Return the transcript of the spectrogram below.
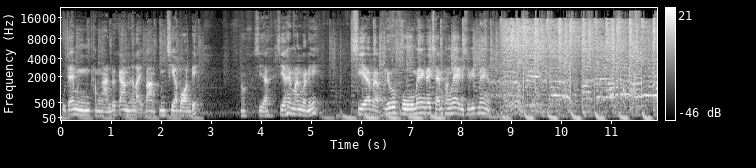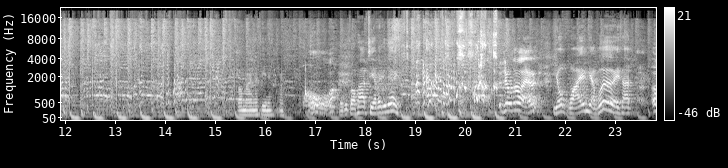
กูจะให้มึงทำงานด้วยกล้ามเนื้อไหล่บ้าง มึงเชียร์บอลดิเอาเชียร์ เชียร์ให้มันกว่านี้ เชียร์แบบลิเวอร์พูลแม่งได้แชมป์ครั้งแรกในชีวิตแม่งอะประมาณนาทีหนึงอะโอ้โหเดี๋ยวกูกอภาพเชียร์ไปเรื่อยยกเท่าไหร่นะๆยกไหวมึงอย่าเวอร์ไอ้สัตว์โอ้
